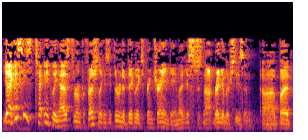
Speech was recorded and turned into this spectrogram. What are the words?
Yeah, I guess he's technically has thrown professionally because he threw in a big league spring training game. I guess it's just not regular season. Uh, but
